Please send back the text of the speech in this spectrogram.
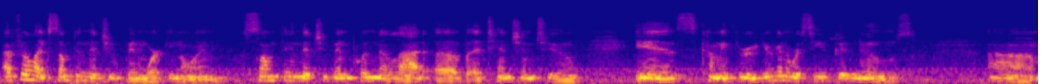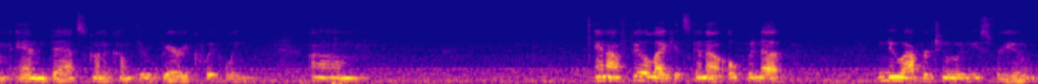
I feel like something that you've been working on, something that you've been putting a lot of attention to is coming through. You're going to receive good news um, and that's going to come through very quickly. Um, and I feel like it's going to open up new opportunities for you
